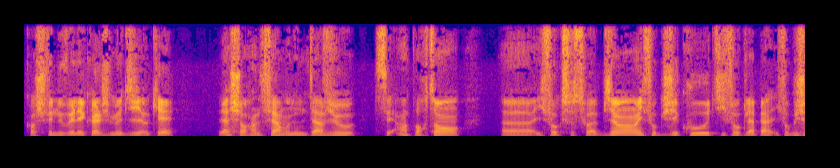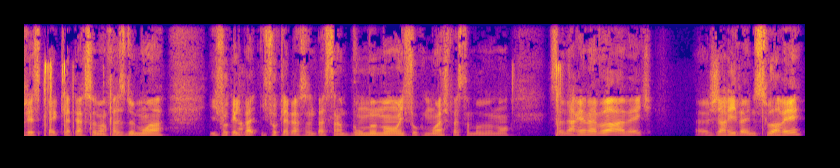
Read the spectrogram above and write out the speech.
quand je fais Nouvelle École, je me dis ok, là je suis en train de faire mon interview, c'est important. Euh, il faut que ce soit bien, il faut que j'écoute, il faut que la per- il faut que je respecte la personne en face de moi, il faut qu'elle pa- il faut que la personne passe un bon moment, il faut que moi je passe un bon moment. Ça n'a rien à voir avec euh, j'arrive à une soirée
